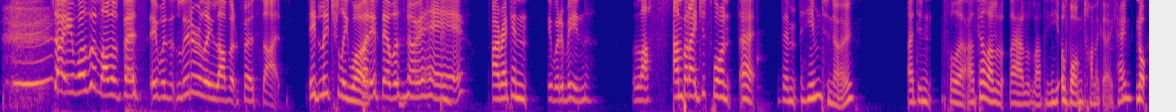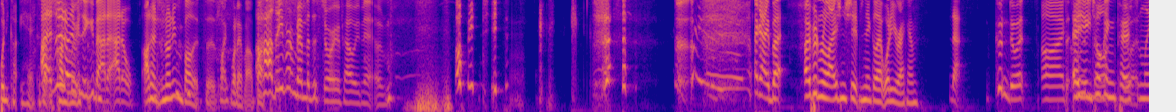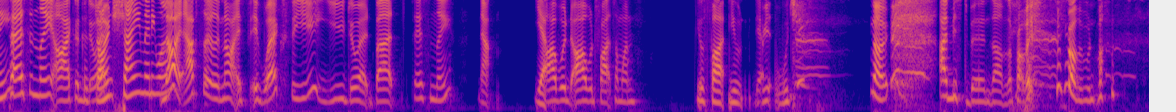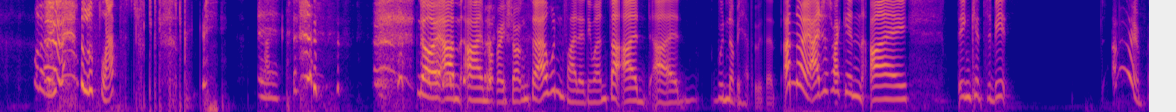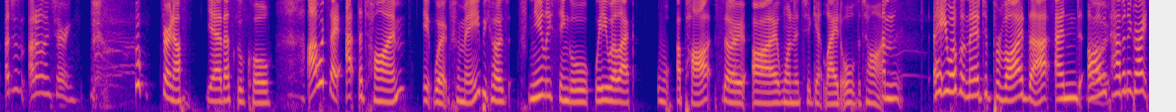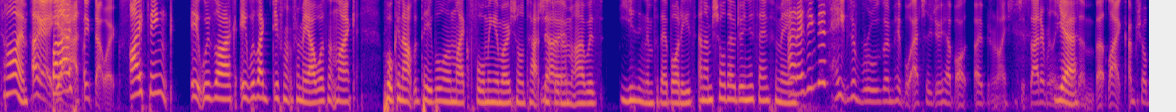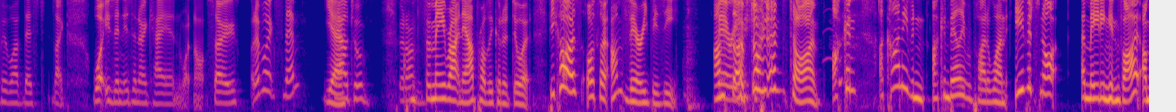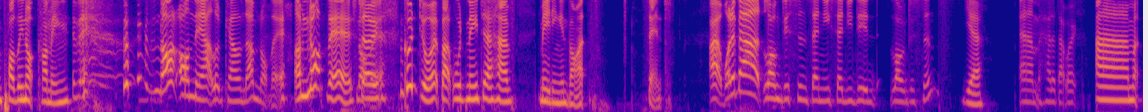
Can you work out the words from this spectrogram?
So it wasn't love at first. It was literally love at first sight. it literally was. But if there was no hair, I reckon it would have been lust. Um, but I just want uh, them him to know. I didn't fall out. I fell out of, out of love with you a long time ago. Okay, not when you cut your hair. I actually don't even think about it at all. I don't. Not even bothered. So it's like whatever. I But hardly even remember the story of how we met and what we did. okay, but open relationships, Nicolette. What do you reckon? Nah, couldn't do it. I Are you could talking not do it. personally? Personally, I couldn't Because do don't it. shame anyone. No, absolutely not. If it works for you, you do it. But personally. Yeah. I would. I would fight someone. you'll fight. You Yeah. re- would you? No, I Mr. Burns arms. I probably probably wouldn't. fight. One of those little slaps. No, um, I'm not very strong, so I wouldn't fight anyone. But I, I would not be happy with it. I don't know. I just reckon I think it's a bit. I don't know. I just I don't like sharing. Fair enough. Yeah, that's a good call. I would say at the time it worked for me because newly single, we were like apart, so I wanted to get laid all the time. Um, he wasn't there to provide that, and I was having a great time. Okay, but yeah, I I, f- think that works. I think it was like it was like different for me. I wasn't like hooking up with people and like forming emotional attachments with them. I was using them for their bodies, and I'm sure they were doing the same for me. and I think there's heaps of rules when people actually do have open relationships. I don't really Yeah. know them, but like I'm sure people have their like what is and isn't okay and whatnot. So whatever works for them, yeah, power to them. Good on for me right now, probably couldn't do it because also I'm very busy. I'm Very so busy. don't have the time. I can I can't even I can barely reply to one. If it's not a meeting invite, I'm probably not coming. If, it, if it's not on the Outlook calendar, I'm not there. I'm not there. so there. could do it, but would need to have meeting invites sent. All right. What about long distance? Then you said you did long distance. Yeah. Um, how did that work? Um,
